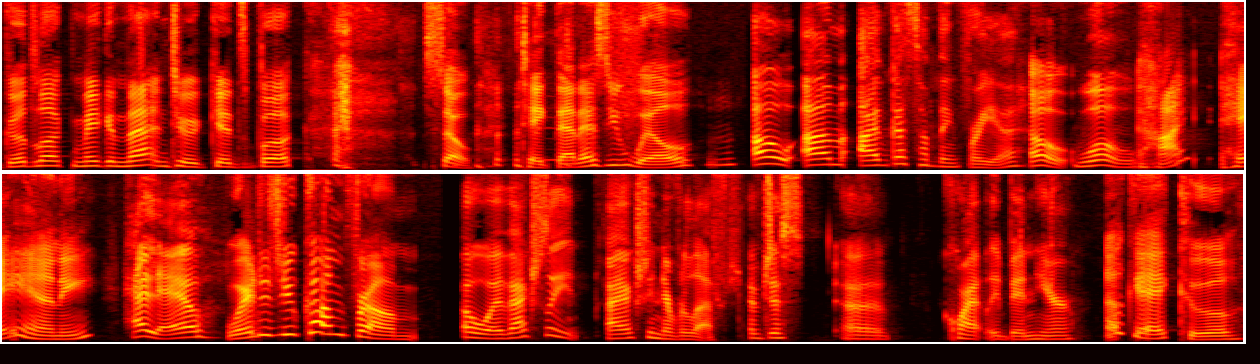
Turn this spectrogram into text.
"Good luck making that into a kid's book." So take that as you will. Oh, um, I've got something for you. Oh, Whoa. hi, hey Annie. Hello. Where did you come from? Oh, I've actually, I actually never left. I've just uh, quietly been here. Okay, cool.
